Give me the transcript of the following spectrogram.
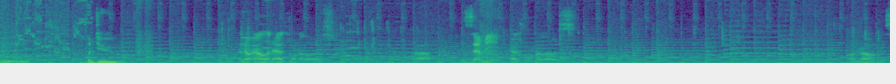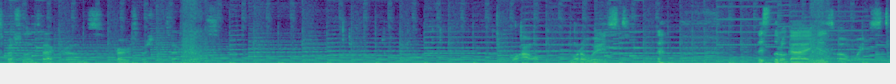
Ooh. Budew. I know Alan has one of Xemmy has one of those. Oh no, his special attack rose. Her special attack rose. Wow, what a waste. this little guy is a waste.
